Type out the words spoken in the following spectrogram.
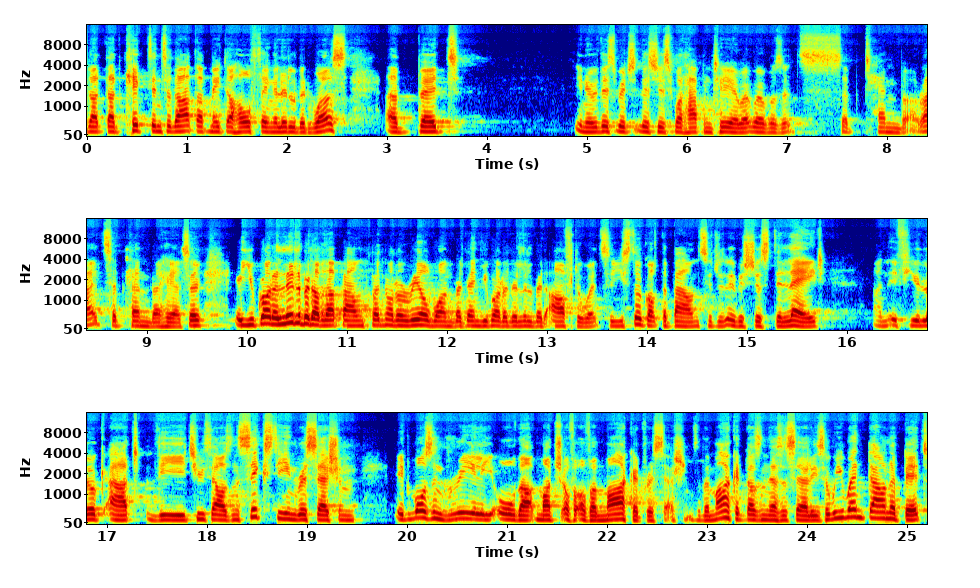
that that kicked into that. That made the whole thing a little bit worse. Uh, but you know, this which this is what happened here. Where, where, was it? September, right? September here. So you got a little bit of that bounce, but not a real one. But then you got it a little bit afterwards. So you still got the bounce. It, it was just delayed. And if you look at the 2016 recession, it wasn't really all that much of, of a market recession. So the market doesn't necessarily. So we went down a bit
